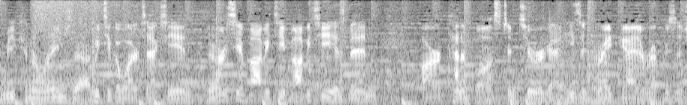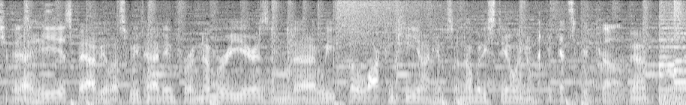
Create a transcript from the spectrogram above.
we can arrange that. We took a water taxi in. Yeah. Courtesy of Bobby T. Bobby T has been our kind of Boston tour guide. He's a great guy to represent your business. Yeah, he is fabulous. We've had him for a number of years, and uh, we put a lock and key on him, so nobody's stealing him. I think that's a good call. Yeah.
